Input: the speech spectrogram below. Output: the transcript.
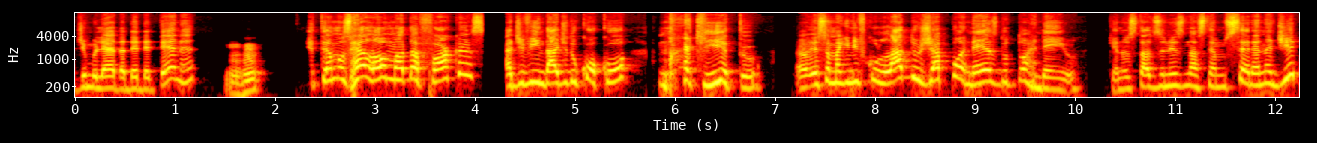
de mulher da DDT, né? Uhum. E temos Hello Motherfuckers, a divindade do cocô, Makito. Esse é o magnífico lado japonês do torneio. Que nos Estados Unidos nós temos Serena Dib,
